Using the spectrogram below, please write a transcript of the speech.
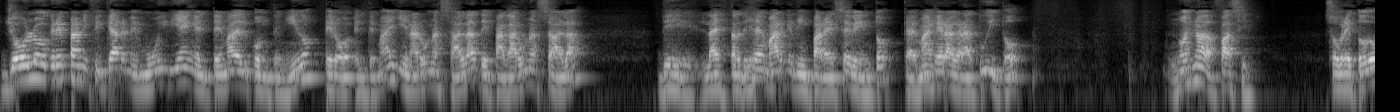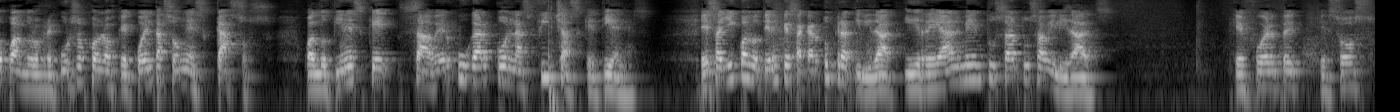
Yo logré planificarme muy bien el tema del contenido, pero el tema de llenar una sala, de pagar una sala, de la estrategia de marketing para ese evento, que además era gratuito, no es nada fácil. Sobre todo cuando los recursos con los que cuentas son escasos. Cuando tienes que saber jugar con las fichas que tienes. Es allí cuando tienes que sacar tu creatividad y realmente usar tus habilidades. Qué fuerte que sos,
